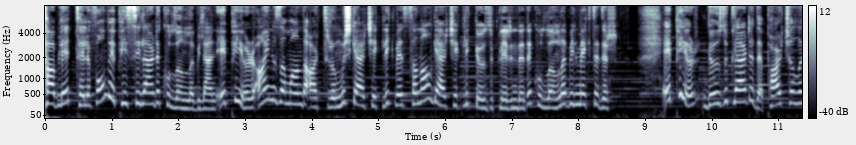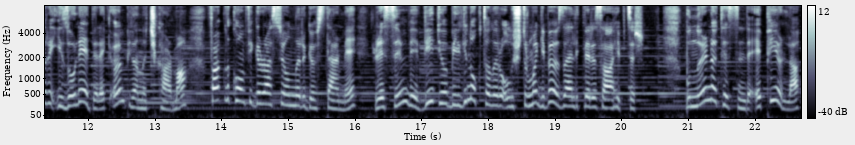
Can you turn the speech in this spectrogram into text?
Tablet, telefon ve PC'lerde kullanılabilen Appear aynı zamanda arttırılmış gerçeklik ve sanal gerçeklik gözlüklerinde de kullanılabilmektedir. Appear, gözlüklerde de parçaları izole ederek ön plana çıkarma, farklı konfigürasyonları gösterme, resim ve video bilgi noktaları oluşturma gibi özelliklere sahiptir. Bunların ötesinde Appear'la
